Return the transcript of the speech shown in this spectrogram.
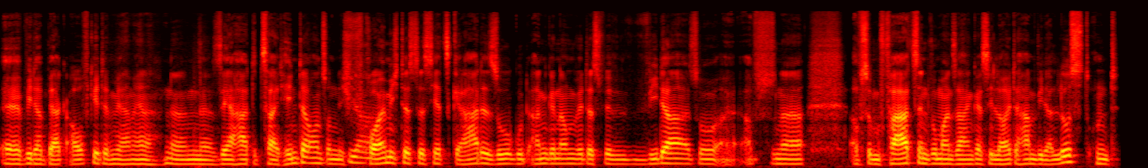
äh, wieder bergauf geht. Denn wir haben ja eine, eine, sehr harte Zeit hinter uns und ich ja. freue mich, dass das jetzt gerade so gut angenommen wird, dass wir wieder so äh, auf so, einer, auf so einem Pfad sind, wo man sagen kann, dass die Leute haben wieder Lust und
